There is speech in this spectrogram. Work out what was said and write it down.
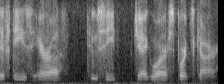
50s era two-seat Jaguar sports car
